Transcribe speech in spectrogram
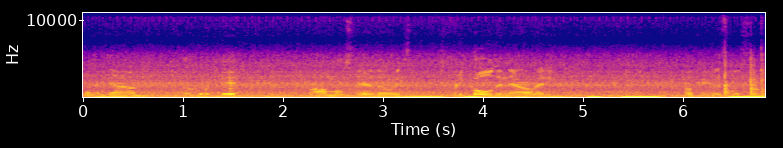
coming down a little bit. Almost there though. It's, it's pretty cold in there already. Okay, let's go see.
